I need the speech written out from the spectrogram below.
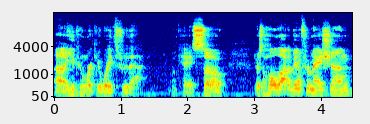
uh, you can work your way through that. Okay so there's a whole lot of information.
